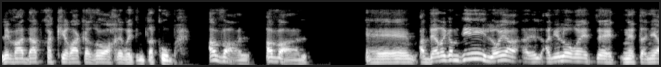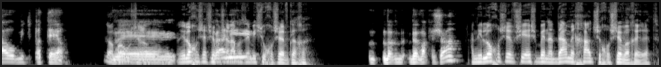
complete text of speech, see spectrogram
לוועדת חקירה כזו או אחרת אם תקום. אבל, אבל, אה, הדרג המדיני, לא י... אני לא רואה את, את נתניהו מתפטר. לא, ו... ברור שלא. אני לא חושב שבשלב ואני... הזה מישהו חושב ככה. בבקשה? אני לא חושב שיש בן אדם אחד שחושב אחרת.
